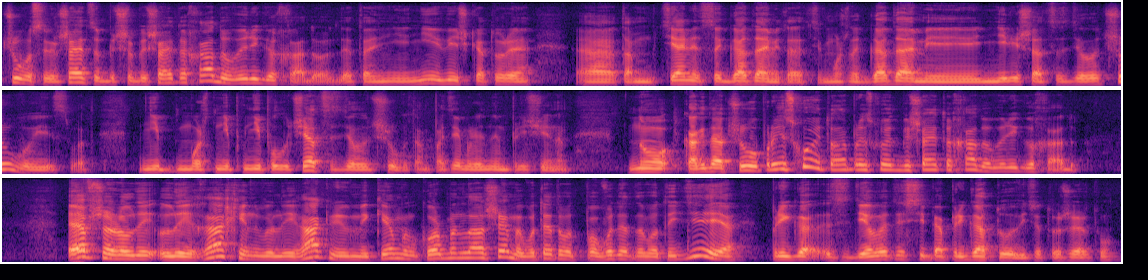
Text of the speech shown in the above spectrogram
чува совершается бешайта хаду, верига хаду. Это не, не вещь, которая э, там тянется годами, так, можно годами не решаться сделать шубу, и вот, не, может не, не получаться сделать шубу там, по тем или иным причинам. Но когда чува происходит, она происходит бешайта хаду, верига хаду. Эфшер лигахин в микемл корбан лашем. И вот эта вот, вот эта вот идея сделать из себя, приготовить эту жертву.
